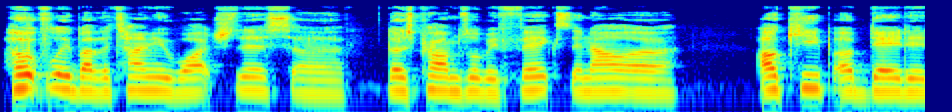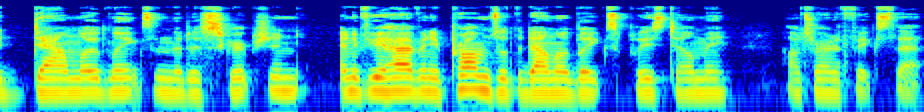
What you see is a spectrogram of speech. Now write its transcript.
Hopefully, by the time you watch this, uh, those problems will be fixed, and I'll uh, I'll keep updated download links in the description. And if you have any problems with the download links, please tell me. I'll try to fix that.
